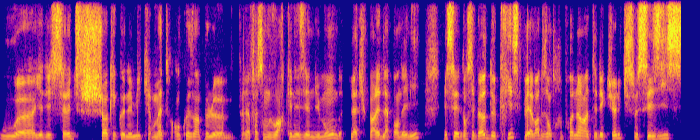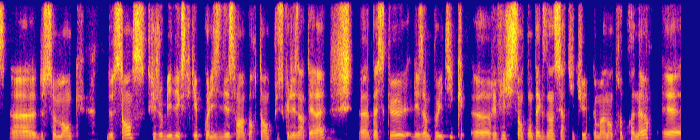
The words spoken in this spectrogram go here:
où il y a des séries de chocs économiques qui remettent en cause un peu le, la façon de voir keynésienne du monde. Là, tu parlais de la pandémie, et c'est dans ces périodes de crise qu'il peut y avoir des entrepreneurs intellectuels qui se saisissent de ce manque de sens. Parce que j'ai oublié d'expliquer pourquoi les idées sont importantes plus que les intérêts. Euh, parce que les hommes politiques euh, réfléchissent en contexte d'incertitude comme un entrepreneur. Euh,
